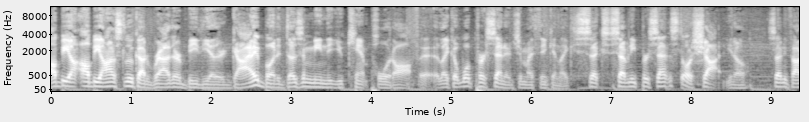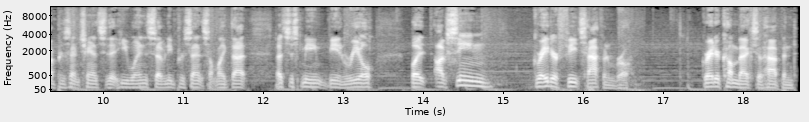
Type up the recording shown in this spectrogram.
I'll be I'll be honest, Luke. I'd rather be the other guy, but it doesn't mean that you can't pull it off. Uh, Like, at what percentage am I thinking? Like six, 70 percent? Still a shot, you know. 75% chance that he wins, 70%, something like that. That's just me being real. But I've seen greater feats happen, bro. Greater comebacks have happened.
